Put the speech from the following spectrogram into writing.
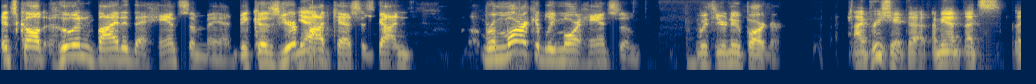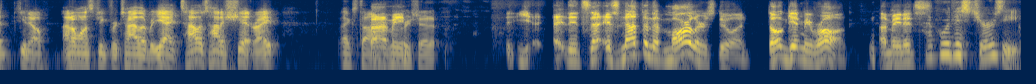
it's called Who Invited the Handsome Man because your Yeah. podcast has gotten remarkably more handsome with your new partner. I appreciate that. I mean, that's that, you know, I don't want to speak for Tyler, but yeah, Tyler's hot as shit, right? Thanks, Tom. I mean- appreciate it. It's not, it's nothing that Marler's doing. Don't get me wrong. I mean, it's I wore this jersey.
